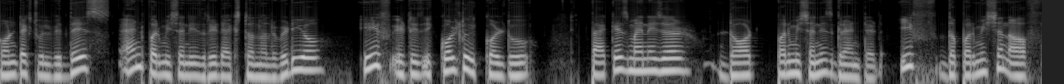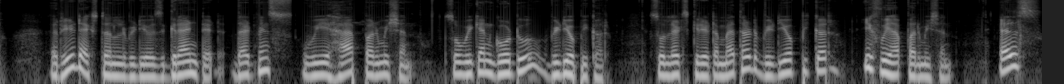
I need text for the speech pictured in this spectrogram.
Context will be this and permission is read external video. If it is equal to equal to package manager dot permission is granted. If the permission of read external video is granted that means we have permission so we can go to video picker. So let's create a method video picker if we have permission. Else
